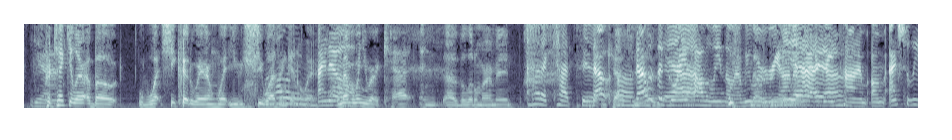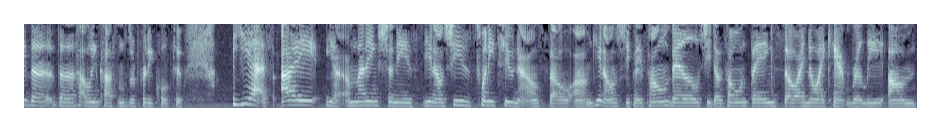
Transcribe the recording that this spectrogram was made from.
yeah. particular about what she could wear and what you she wasn't going to wear. I know. Remember when you were a cat and uh, the Little Mermaid? I had a cat suit. That, Cat suit, that was a yeah. great Halloween though. We That were was a Rihanna. good We one. had a Yeah, great time. Um, actually, the the Halloween costumes were pretty cool too. Yes, I yeah, I'm letting Shanice, you know, she's 22 now, so um, you know, she pays her own bills, she does her own things, so I know I can't really um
